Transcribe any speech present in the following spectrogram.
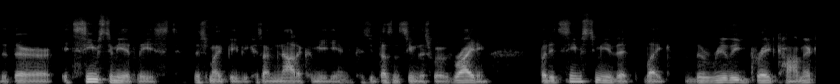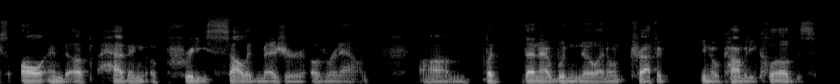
that there it seems to me at least this might be because i'm not a comedian because it doesn't seem this way with writing but it seems to me that like the really great comics all end up having a pretty solid measure of renown um, but then I wouldn't know. I don't traffic, you know, comedy clubs,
